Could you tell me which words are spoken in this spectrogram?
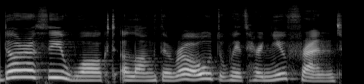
Dorothy walked along the road with her new friend.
